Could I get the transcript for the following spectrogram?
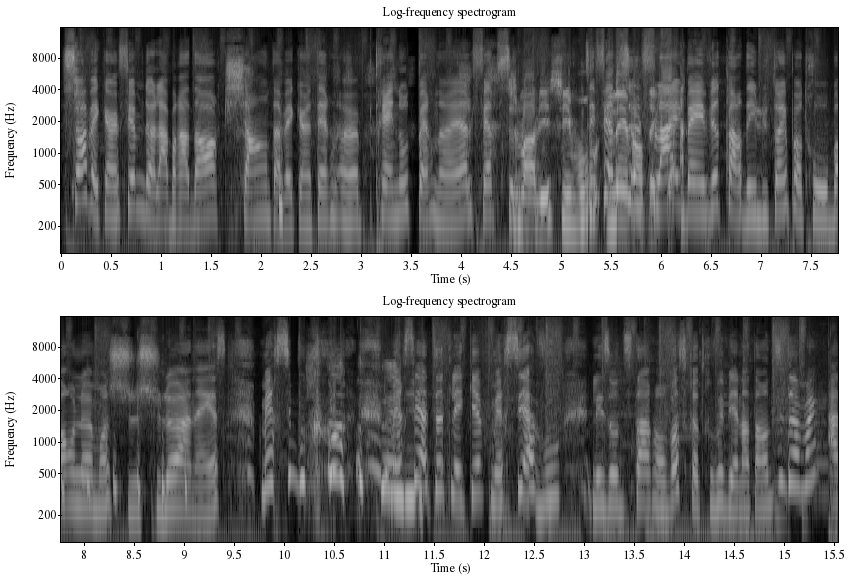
Ça avec un film de Labrador qui chante avec un, ter- un traîneau de Père Noël fait sur Je m'en viens chez vous. C'est fait sur le fly, vite par des lutins pas trop bons. Là. Moi, je je suis là, Anaïs. Merci beaucoup. Merci à toute l'équipe. Merci à vous, les auditeurs. On va se retrouver, bien entendu, demain à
